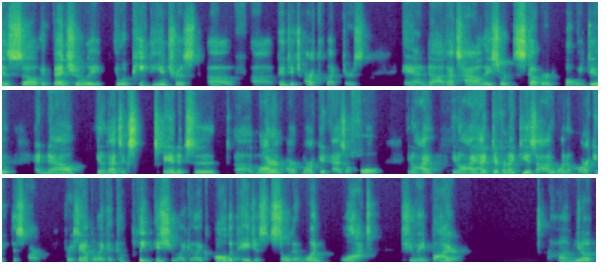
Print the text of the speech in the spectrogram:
And so eventually it would pique the interest of uh, vintage art collectors. And uh, that's how they sort of discovered what we do. And now, you know, that's expanded to uh, modern art market as a whole. You know, I, you know, I had different ideas how I want to market this art. For example, like a complete issue, like, like all the pages sold in one lot to a buyer. Um, you know,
